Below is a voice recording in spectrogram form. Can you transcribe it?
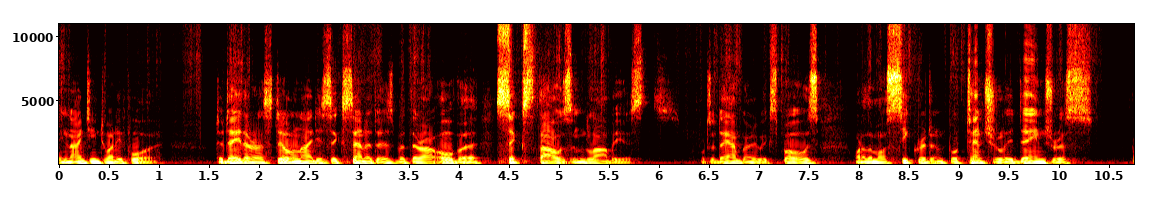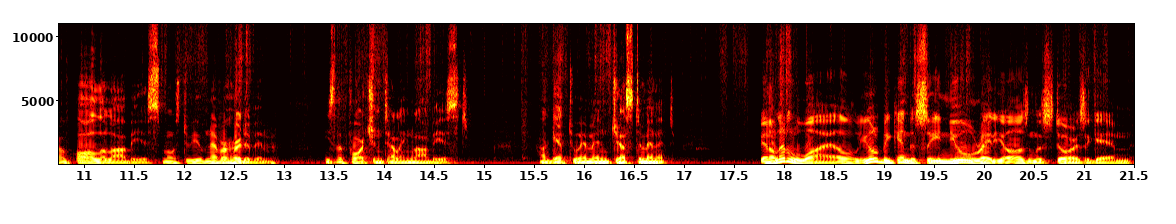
in 1924. Today, there are still 96 senators, but there are over 6,000 lobbyists. Well, today I'm going to expose one of the most secret and potentially dangerous of all the lobbyists. Most of you have never heard of him. He's the fortune telling lobbyist. I'll get to him in just a minute. In a little while, you'll begin to see new radios in the stores again.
